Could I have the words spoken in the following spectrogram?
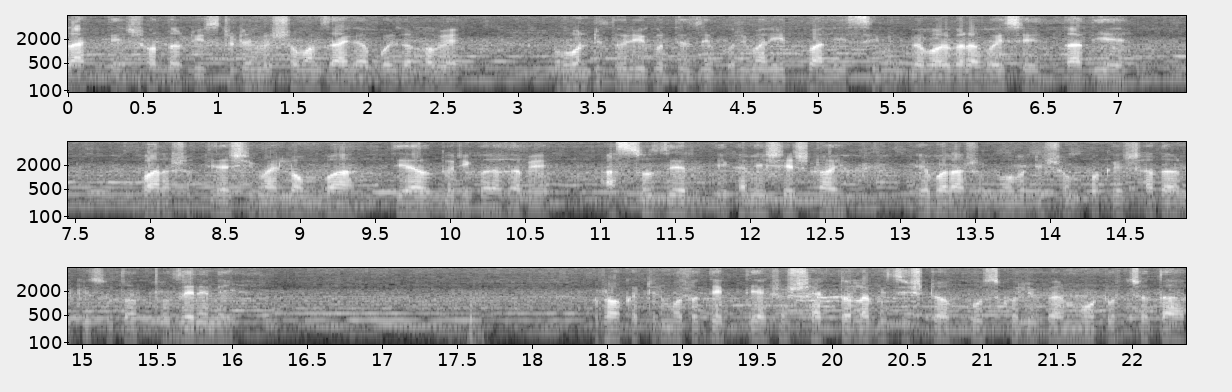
রাখতে সতেরোটি স্টেডিয়ামের সমান জায়গা প্রয়োজন হবে। ভবনটি তৈরি করতে যে পরিমাণ ইট, বালি, সিমেন্ট ব্যবহার করা হয়েছে, তা দিয়ে বারোশো তিরাশি মাইল লম্বা দেয়াল তৈরি করা যাবে। আশ্চর্যের এখানেই শেষ নয়। এবার আসুন ভবনটি সম্পর্কে সাধারণ কিছু তথ্য জেনে নেই। রকেটের মতো দেখতে একশো ষাট তলা বিশিষ্ট বুর্জ খলিফার মোট উচ্চতা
